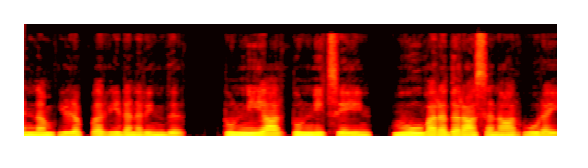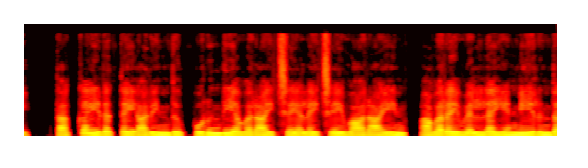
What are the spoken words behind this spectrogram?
எண்ணம் இழப்பர் இடனறிந்து துண்ணியார் துன்னிச் செயின் மூ வரதராசனார் ஊரை. தக்க இடத்தை அறிந்து பொருந்தியவராய் செயலைச் செய்வாராயின் அவரை வெல்ல எண்ணியிருந்த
